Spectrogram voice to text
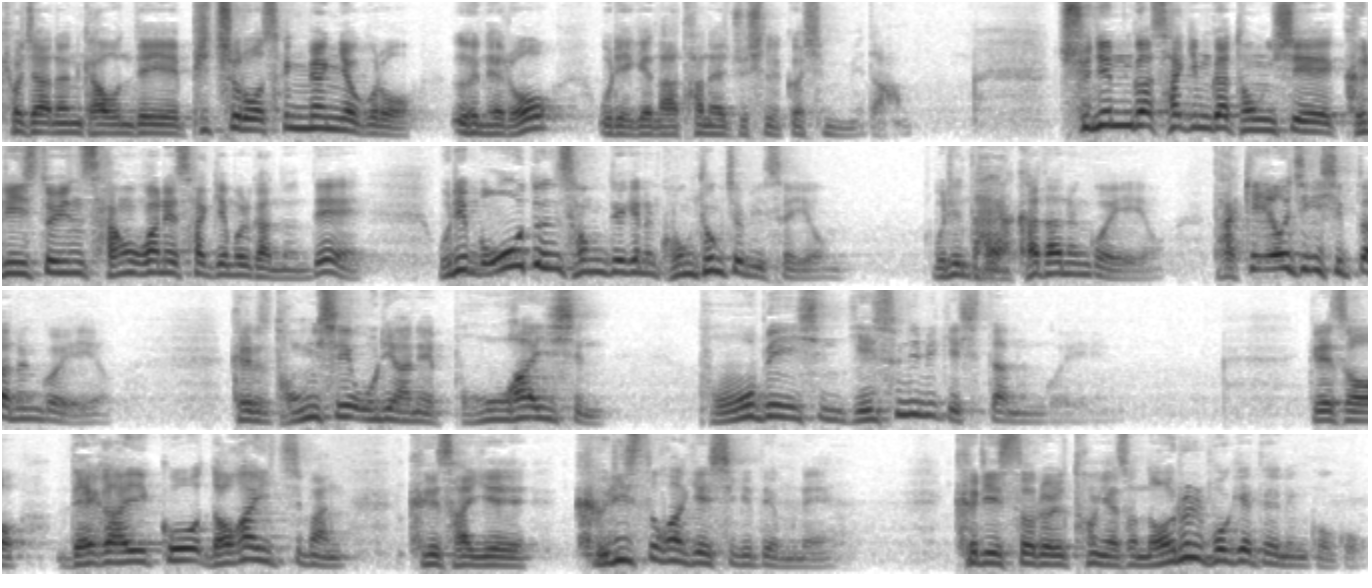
교제하는 가운데에 빛으로 생명력으로 은혜로 우리에게 나타내 주실 것입니다. 주님과 사귐과 동시에 그리스도인 상호간의 사귐을 갖는데 우리 모든 성도에게는 공통점이 있어요. 우리는 다 약하다는 거예요. 다 깨어지기 쉽다는 거예요. 그래서 동시에 우리 안에 보화이신, 보배이신 예수님이 계시다는 거예요. 그래서 내가 있고 너가 있지만 그 사이에 그리스도가 계시기 때문에 그리스도를 통해서 너를 보게 되는 거고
